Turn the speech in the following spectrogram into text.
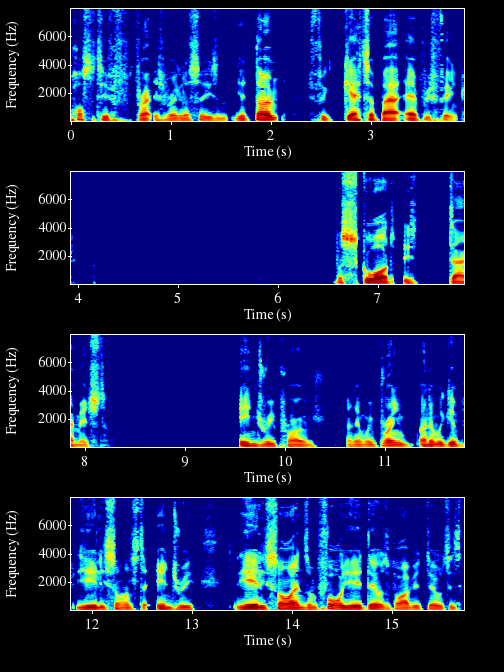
positive throughout this regular season, you don't forget about everything. The squad is damaged, injury prone, and then we bring and then we give yearly signs to injury, yearly signs and four year deals, five year deals is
